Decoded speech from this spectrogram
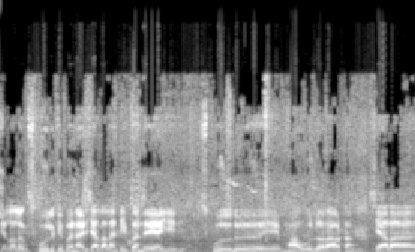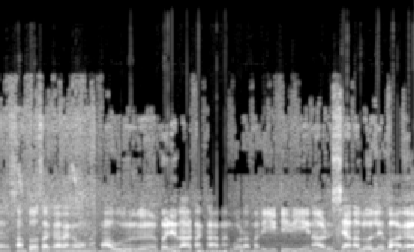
పిల్లలకు స్కూల్కి ఇబ్బంది నడిచి వెళ్ళాలంటే ఇబ్బంది అయ్యేది. స్కూల్ మా ఊర్లో రావటం చాలా సంతోషకరంగా ఉంది. మా ఊరు బడి రావటం కారణం కూడా మళ్ళీ ఈటీవీ ఈనాడు ఛానల్ వాళ్ళే బాగా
